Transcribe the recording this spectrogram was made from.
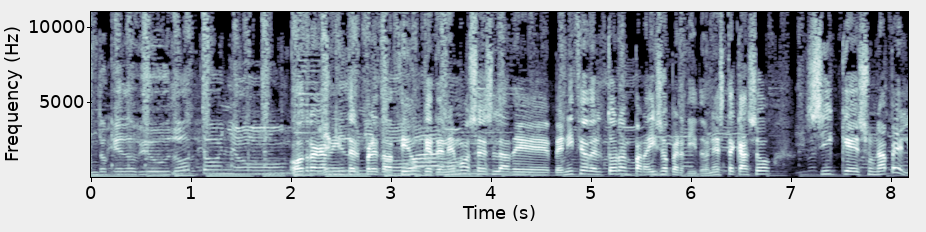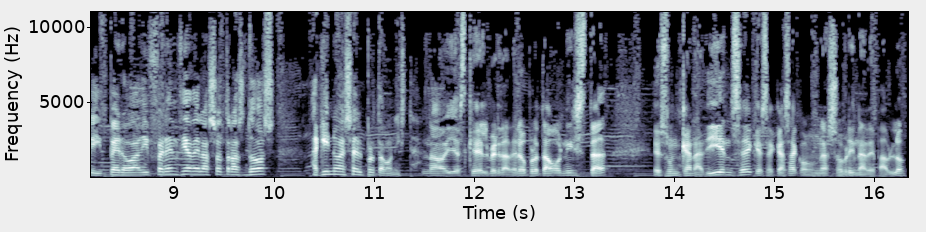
Cuando quedó viudo Toño. Otra gran interpretación que tenemos es la de Benicio del Toro en Paraíso Perdido. En este caso sí que es una peli, pero a diferencia de las otras dos, aquí no es el protagonista. No, y es que el verdadero protagonista es un canadiense que se casa con una sobrina de Pablo.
